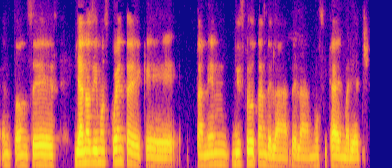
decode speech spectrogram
Entonces, ya nos dimos cuenta de que también disfrutan de la, de la música de mariachi.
